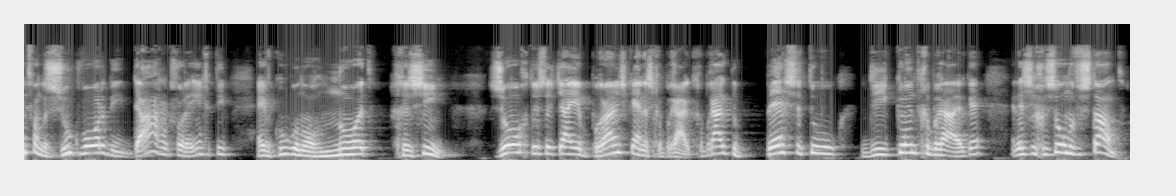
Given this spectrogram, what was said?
van de zoekwoorden die dagelijks worden ingetypt, heeft Google nog nooit gezien. Zorg dus dat jij je branchekennis gebruikt. Gebruik de beste tool die je kunt gebruiken. En dat is je gezonde verstand.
